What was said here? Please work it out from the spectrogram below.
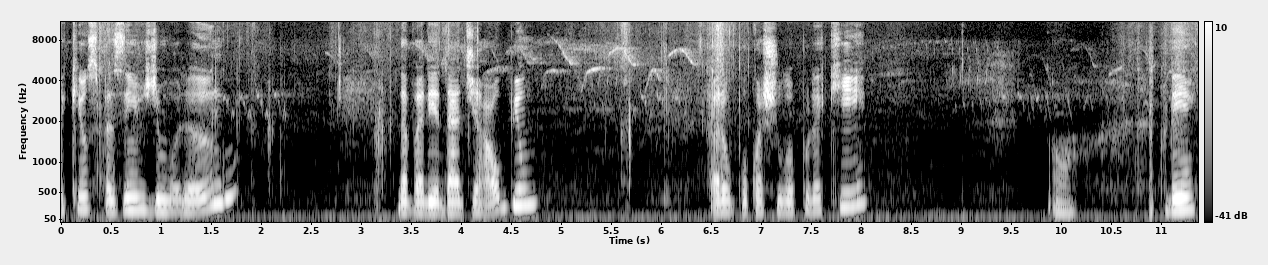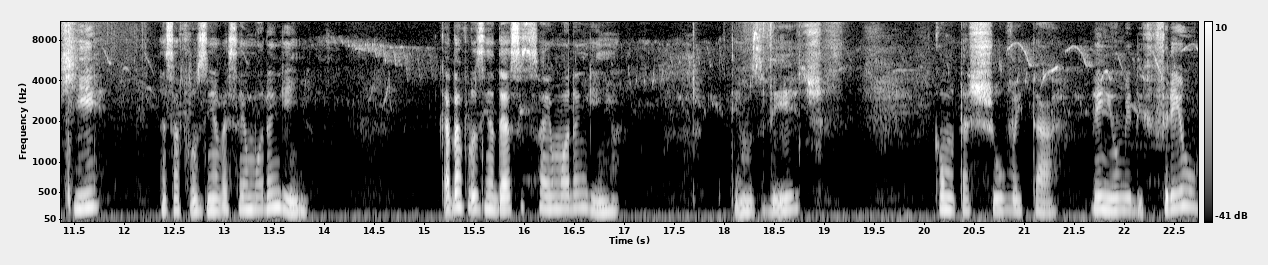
Aqui uns pezinhos de morango. Da variedade Albion. Parou um pouco a chuva por aqui. Ó. Bem aqui, nessa florzinha vai sair um moranguinho. Cada florzinha dessa sai um moranguinho. Temos verde. Como tá chuva e tá bem úmido e frio,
